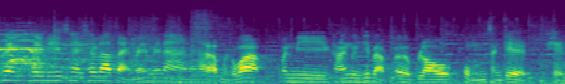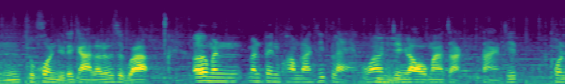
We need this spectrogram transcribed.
เพลงเพลงนี้ใช้ใช้เวลาแต่งไม่ไม่นานนะคครัรับบ เหมือนกับว่ามันมีครั้งหนึ่งที่แบบเออเราผมสังเกตเห็นทุกคนอยู่ด้วยกันแล้วรู้สึกว่าเออมันมันเป็นความรักที่แปลกเพราะว่าจริงๆเรามาจากต่างทิศคน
